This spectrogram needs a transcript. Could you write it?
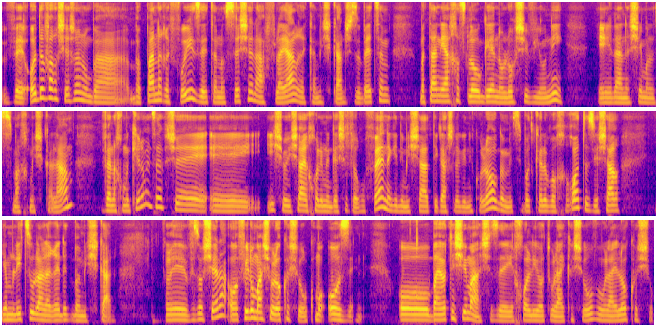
ועוד דבר שיש לנו בפן הרפואי זה את הנושא של האפליה על רקע משקל, שזה בעצם מתן יחס לא הוגן או לא שוויוני לאנשים על סמך משקלם, ואנחנו מכירים את זה שאיש או אישה יכולים לגשת לרופא, נגיד אם אישה תיגש לגינקולוג, מסיבות כאלה ואחרות, אז ישר ימליצו לה לרדת במשקל. אה, וזו שאלה, או אפילו משהו לא קשור, כמו אוזן, או בעיות נשימה, שזה יכול להיות אולי קשור ואולי לא קשור.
